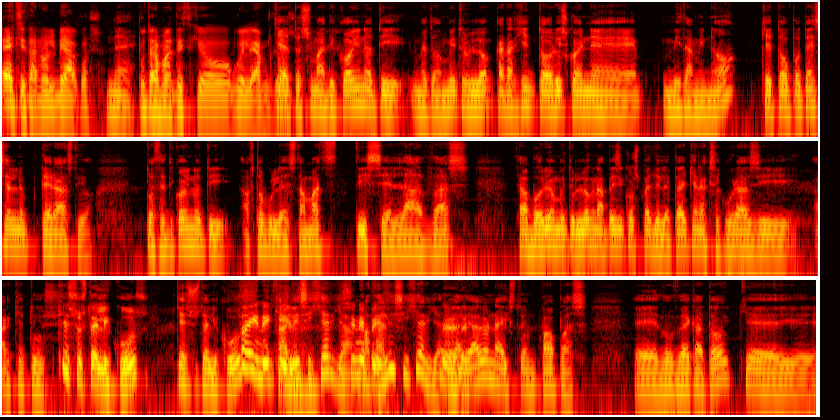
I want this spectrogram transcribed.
Έτσι ήταν ο Ολυμπιακός Ναι. που τραυματίστηκε ο Williams. Και το σημαντικό είναι ότι με το Μήτρου-Λονγκ, καταρχήν το ρίσκο είναι μηδαμινό και το potential είναι τεράστιο. Το θετικό είναι ότι αυτό που λες, στα μάτς της Ελλάδας θα μπορεί ο Μήτρου-Λονγκ να παίζει 25 λεπτά και να ξεκουράζει αρκετούς. Και στους τελικούς. Και στους τελικούς Θα είναι εκεί. θα λύσει χέρια. Μα Συνεπής. θα λύσει χέρια. Ναι, δηλαδή ναι. άλλο να έχει τον Πάπας ε, 12ο και ε,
